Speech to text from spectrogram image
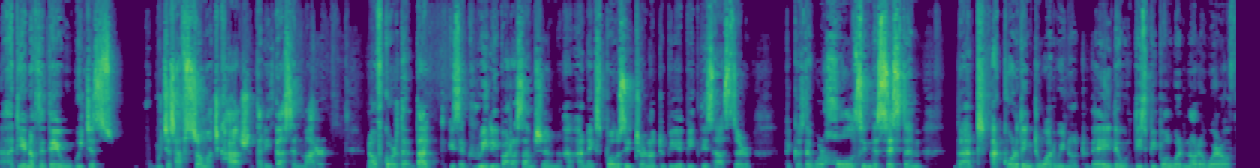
At the end of the day, we just, we just have so much cash that it doesn't matter. Now, of course, that, that is a really bad assumption. And ex post it turned out to be a big disaster because there were holes in the system that, according to what we know today, they, these people were not aware of.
